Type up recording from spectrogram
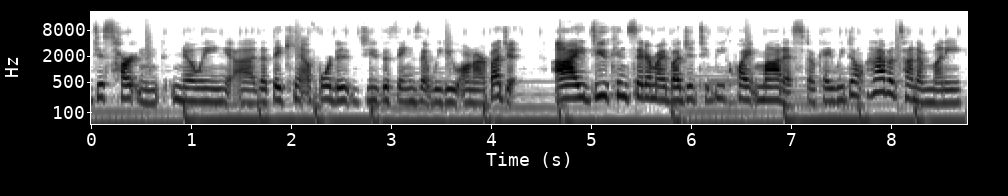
disheartened knowing uh, that they can't afford to do the things that we do on our budget. I do consider my budget to be quite modest, okay? We don't have a ton of money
